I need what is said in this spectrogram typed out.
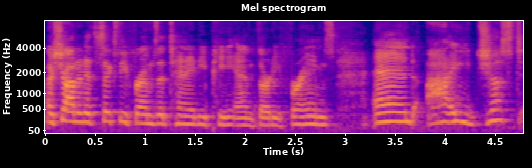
I shot it at 60 frames at 1080p and 30 frames, and I just,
